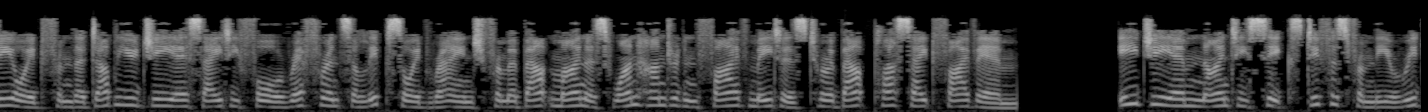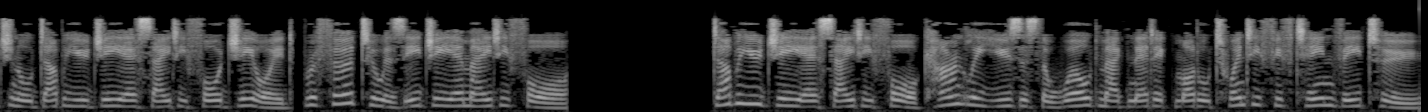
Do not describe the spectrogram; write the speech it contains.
geoid from the WGS-84 reference ellipsoid range from about minus 105 meters to about plus 85 m. EGM-96 differs from the original WGS-84 geoid, referred to as EGM-84. WGS-84 currently uses the World Magnetic Model 2015 V2.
